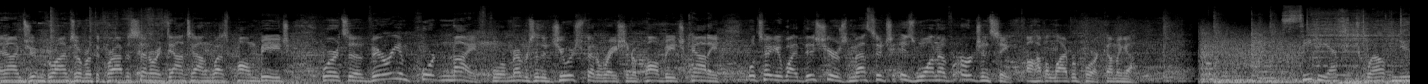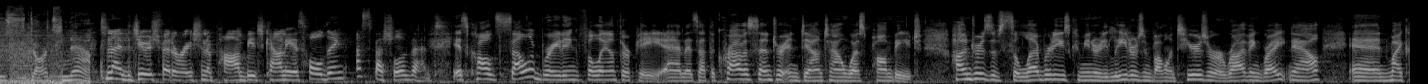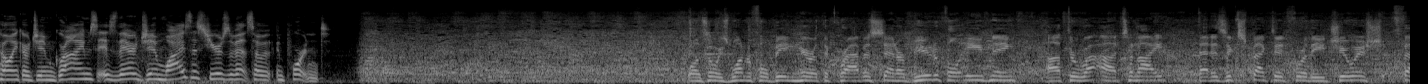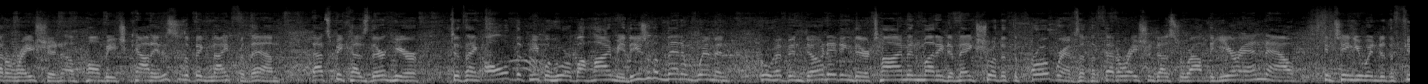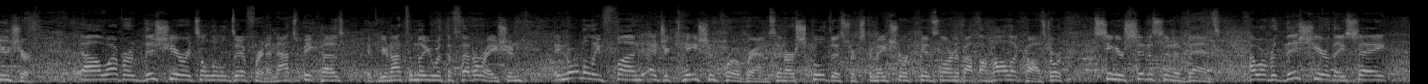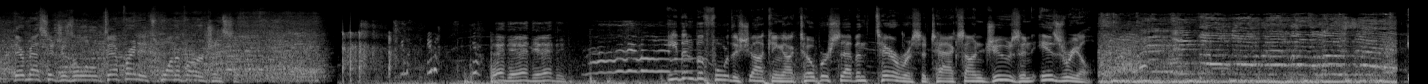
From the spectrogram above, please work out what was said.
And I'm Jim Grimes over at the Kravis Center in downtown West Palm Beach, where it's a very important night for members of the Jewish Federation of Palm Beach County. We'll tell you why this year's message is one of urgency. I'll have a live report coming up. CBS 12 News starts now. Tonight, the Jewish Federation of Palm Beach County is holding a special event. It's called Celebrating Philanthropy, and it's at the Kravis Center in downtown West Palm Beach. Hundreds of celebrities, community leaders, and volunteers are arriving right now, and my co-anchor Jim Grimes is there. Jim, why is this year's event so important? Well, it's always wonderful being here at the Kravis Center. Beautiful evening uh, throughout uh, tonight that is expected for the Jewish Federation of Palm Beach County. This is a big night for them. That's because they're here to thank all of the people who are behind me. These are the men and women who have been donating their time and money to make sure that the programs that the Federation does throughout the year and now continue into the future. However, this year it's a little different, and that's because if you're not familiar with the Federation, they normally fund education programs in our school districts to make sure kids learn about the Holocaust or senior citizen events. However, this year they say their message is a little different. It's one of urgency. Ready, ready, ready. Even before the shocking October 7th terrorist attacks on Jews in Israel,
